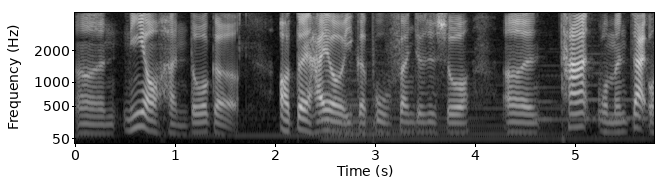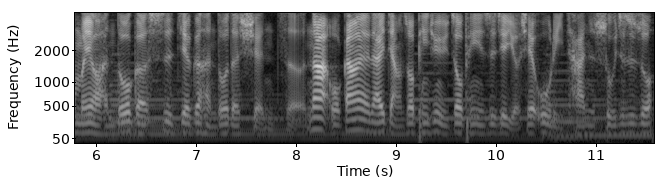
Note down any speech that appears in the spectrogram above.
嗯、你有很多个。哦，对，还有一个部分就是说，呃，他我们在我们有很多个世界跟很多的选择。那我刚才来讲说，平行宇宙、平行世界有些物理参数，就是说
